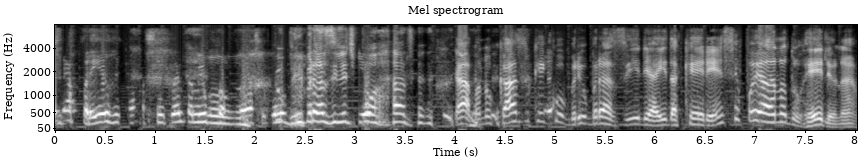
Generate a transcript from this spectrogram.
ia preso e 50 mil processos. Cobri Brasília de porrada. Ah, mas no caso, quem cobriu Brasília aí da querência foi a Ana do Relho, né?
